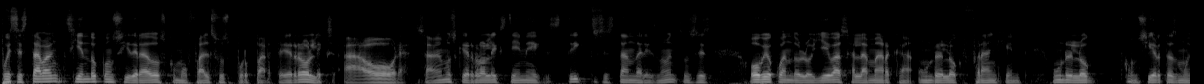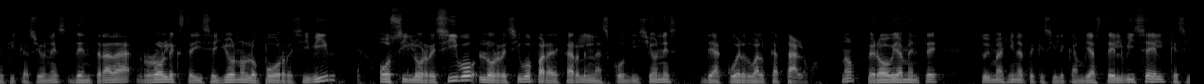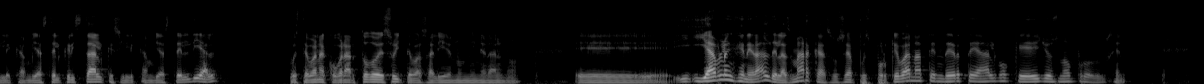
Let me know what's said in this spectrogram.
pues estaban siendo considerados como falsos por parte de Rolex. Ahora, sabemos que Rolex tiene estrictos estándares, ¿no? Entonces, obvio, cuando lo llevas a la marca, un reloj Franken, un reloj con ciertas modificaciones, de entrada Rolex te dice yo no lo puedo recibir, o si lo recibo, lo recibo para dejarle en las condiciones de acuerdo al catálogo, ¿no? Pero obviamente Tú imagínate que si le cambiaste el bisel, que si le cambiaste el cristal, que si le cambiaste el dial, pues te van a cobrar todo eso y te va a salir en un dineral, ¿no? Eh, y, hablo en general de las marcas, o sea, pues ¿por qué van a atenderte algo que ellos no producen?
